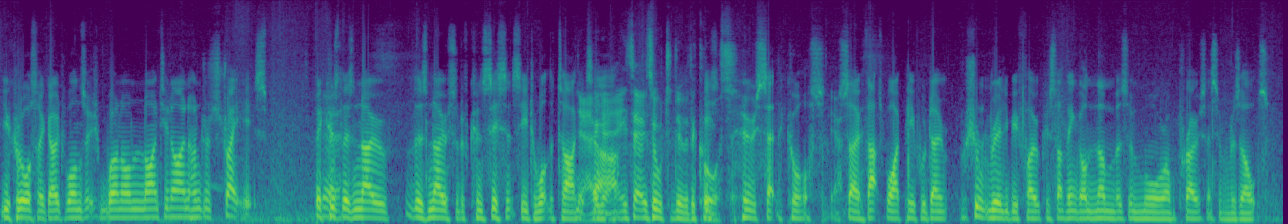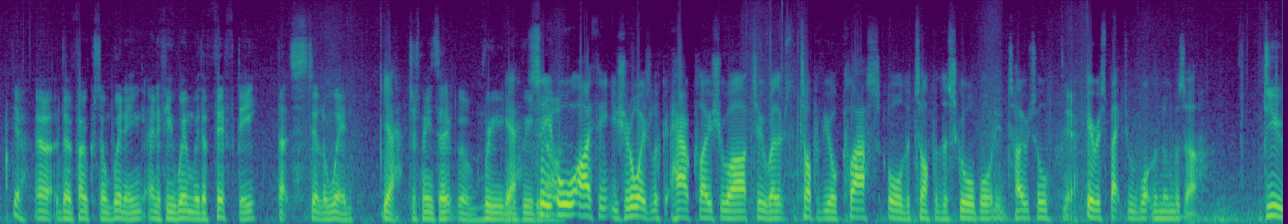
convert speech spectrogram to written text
you could also go to ones which won on 9900 straight. It's because Yeah. there's no there's no sort of consistency to what the yeah, targets okay. are. It's, it's all to do with the It's course. who set the course. Yeah. So that's why people don't shouldn't really be focused. I think on numbers and more on process and results. Yeah, uh, they're focused on winning, and if you win with a 50, that's still a win. Yeah. Just means they were really, Yeah. really See, all I think you should always look at how close you are to whether it's the top of your class or the top of the scoreboard in total, Yeah. irrespective of what the numbers are. Do you,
